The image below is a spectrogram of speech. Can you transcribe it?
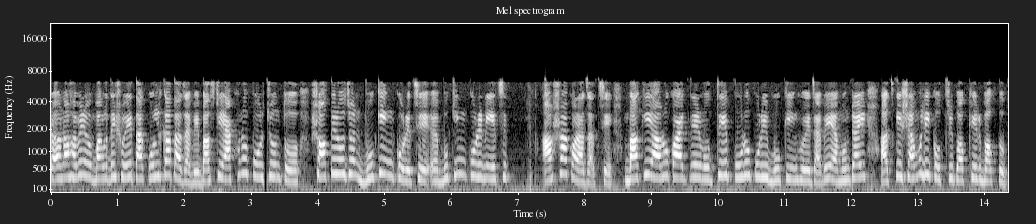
রওনা হবে এবং বাংলাদেশ হয়ে তা কলকাতা যাবে। বাসটি এখনও পর্যন্ত সতেরো জন বুকিং করেছে বুকিং করে নিয়েছে আশা করা যাচ্ছে। বাকি আরও কয়েকদিনের মধ্যে পুরোপুরি বুকিং হয়ে যাবে এমনটাই আজকে শ্যামলী কর্তৃপক্ষের বক্তব্য।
